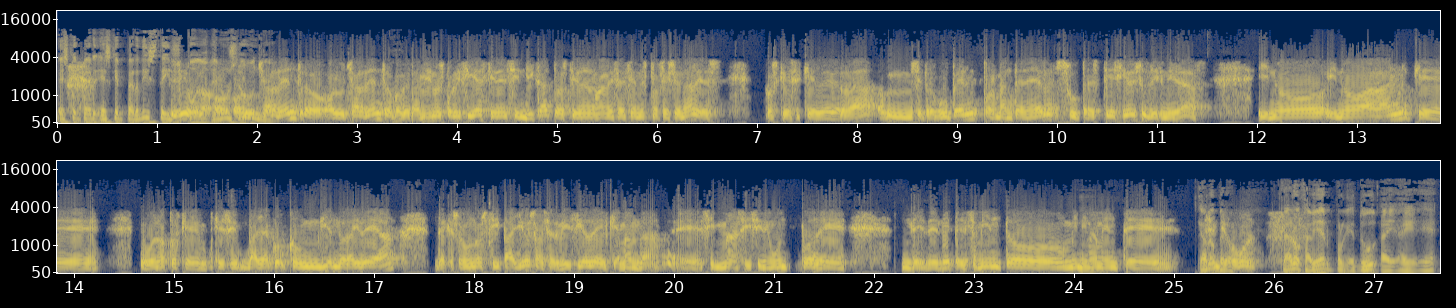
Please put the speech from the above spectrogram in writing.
es que, per, es que perdisteis sí, todo bueno, en un o, segundo. O luchar dentro, o luchar dentro, porque también los policías tienen sindicatos, tienen organizaciones profesionales, pues que, de verdad mmm, se preocupen por mantener su prestigio y su dignidad. Y no y no hagan que, bueno pues que, se vaya cundiendo la idea de que son unos cipayos al servicio del que manda. Eh, sin más y sin ningún tipo de, de pensamiento mínimamente Claro, pero, claro, Javier, porque tú, hay, hay, eh,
